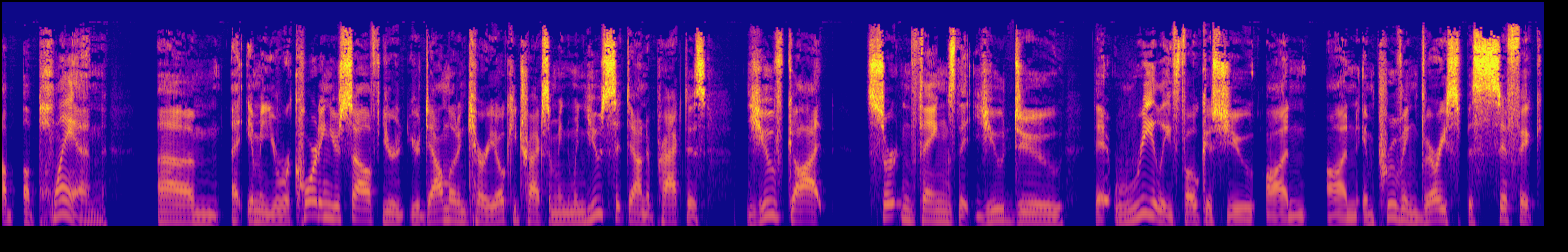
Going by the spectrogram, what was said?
a, a plan. Um, I mean, you're recording yourself. You're you're downloading karaoke tracks. I mean, when you sit down to practice, you've got certain things that you do that really focus you on on improving very specific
